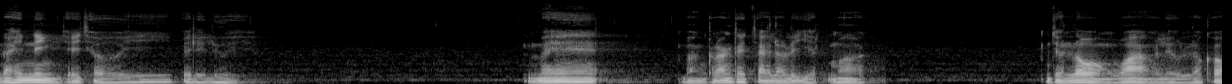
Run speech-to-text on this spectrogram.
แล้วให้นิ่งเฉยๆไปเรื่อยๆ แม้บางครั้งถ้าใจเราละเอียดมาก มันจะโล่งว่างเร็วแล้วก็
